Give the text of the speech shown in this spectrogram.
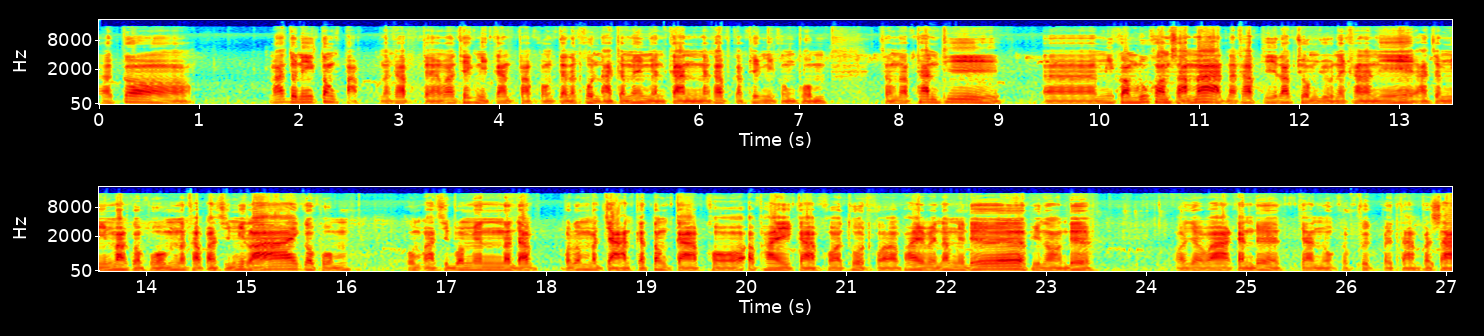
แล้วก็มาตัวนี้ต้องปรับนะครับ แต่ว่าเทคนิคการปรับของแต่ละคนอาจจะไม่เหมือนกันนะครับ กับเทคนิคของผมสำหรับท่านที่เอ่อ มีความรู้ความสามารถนะครับที่รับชมอยู่ในขณะนี้อาจจะมีมากกว่าผมนะครับ อาจจะมีหลายกว่าผม ผมอาจจะบ่แม่นระดับปรมาจารย์ก็ต้องกราบขออภัยกราบขอโทษขออภัยไว้นำเด้อพี่น้องเด้อขอจะว่ากันเด้อจ้านกกับฝึกไปตามภาษา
